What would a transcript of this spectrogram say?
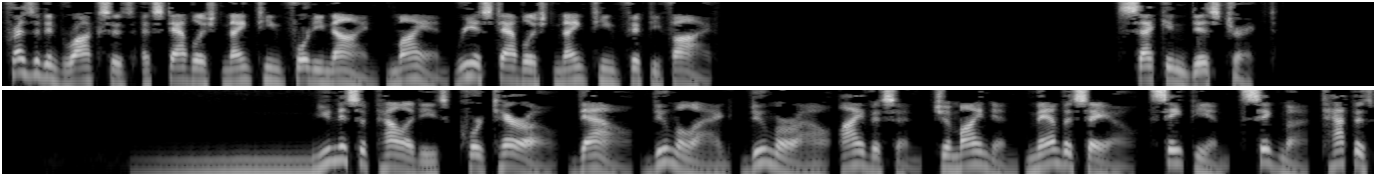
President Roxas, established 1949, Maayon, re-established 1955. Second District Municipalities, Cuartero, Dao, Dumalag, Dumarao, Ivisan, Jamindan, Mambusao, Sapian, Sigma, Tapaz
